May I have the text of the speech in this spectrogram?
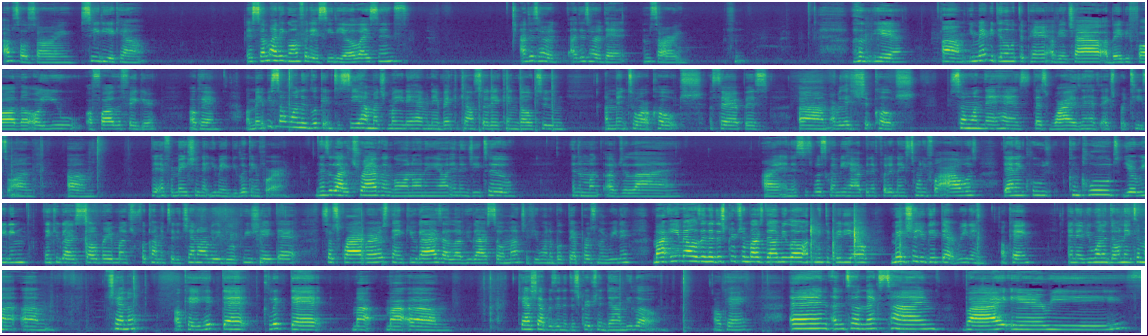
I'm so sorry. CD account. Is somebody going for their CDL license? I just heard I just heard that. I'm sorry. yeah. Um, you may be dealing with the parent of your child, a baby father, or you a father figure. Okay. Or maybe someone is looking to see how much money they have in their bank account so they can go to a mentor, a coach, a therapist, um, a relationship coach, someone that has that's wise and has expertise on um, the information that you may be looking for. there's a lot of traveling going on in your energy too in the month of July. Alright, and this is what's going to be happening for the next 24 hours. That includes concludes your reading. Thank you guys so very much for coming to the channel. I really do appreciate that. Subscribers, thank you guys. I love you guys so much. If you want to book that personal reading, my email is in the description box down below underneath the video. Make sure you get that reading, okay? And if you want to donate to my um channel. Okay, hit that, click that. My my um cash app is in the description down below. Okay? And until next time, bye Aries.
